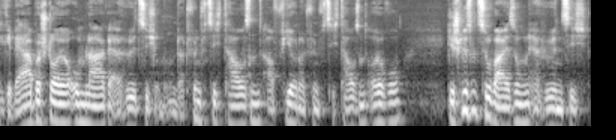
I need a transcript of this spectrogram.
Die Gewerbesteuerumlage erhöht sich um 150.000 auf 450.000 Euro. Die Schlüsselzuweisungen erhöhen sich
